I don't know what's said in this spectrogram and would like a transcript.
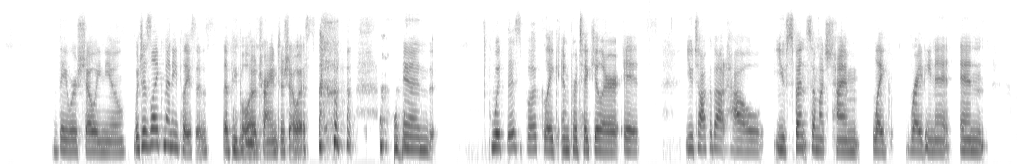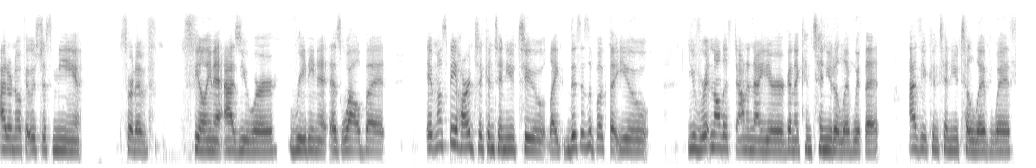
they were showing you, which is like many places that people mm-hmm. are trying to show us. and with this book, like in particular, it's you talk about how you've spent so much time like writing it. And I don't know if it was just me sort of feeling it as you were reading it as well, but it must be hard to continue to like this is a book that you you've written all this down and now you're going to continue to live with it as you continue to live with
